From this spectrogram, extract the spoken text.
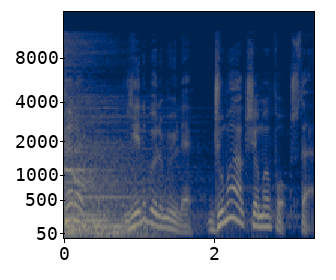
Kara yeni bölümüyle Cuma akşamı Fox'ta.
